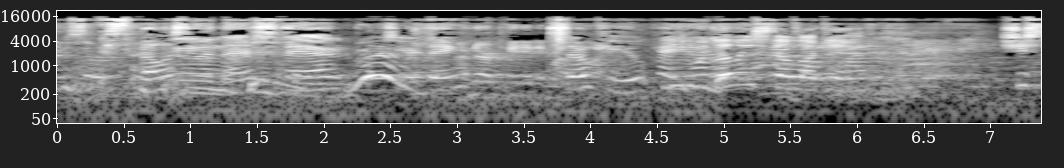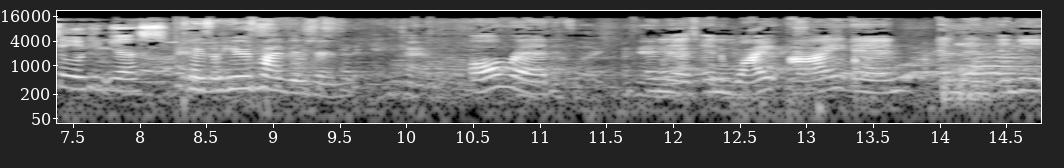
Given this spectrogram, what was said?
I'm so excited. Bella's doing this, fan. Wanna your thing? I've never painted it. So cute. Lily's still looking. She's still looking, yes. Okay, so here's my vision. All red, and then in white, I in, and then Indi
